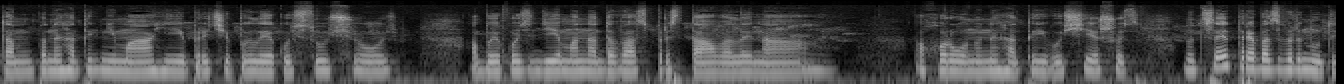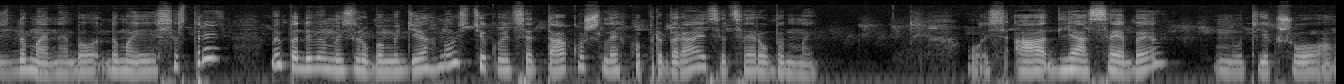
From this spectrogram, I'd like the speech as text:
там, по негативній магії причепили якусь сущу або якогось демона до вас приставили на охорону негативу, ще щось, ну це треба звернутися до мене або до моєї сестри. Ми подивимось, зробимо діагностику, і це також легко прибирається, це робимо ми. Ось. А для себе, от якщо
